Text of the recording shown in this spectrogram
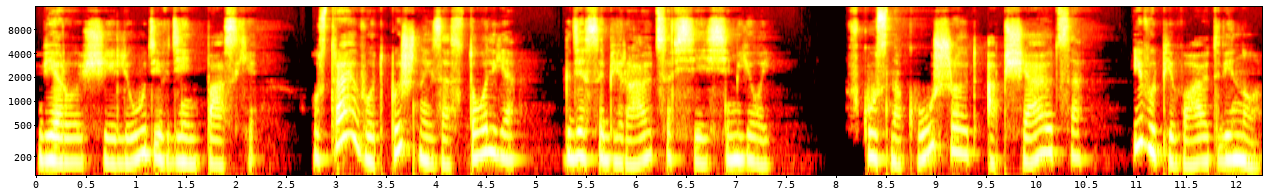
Верующие люди в день Пасхи устраивают пышные застолья, где собираются всей семьей. Вкусно кушают, общаются и выпивают вино.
